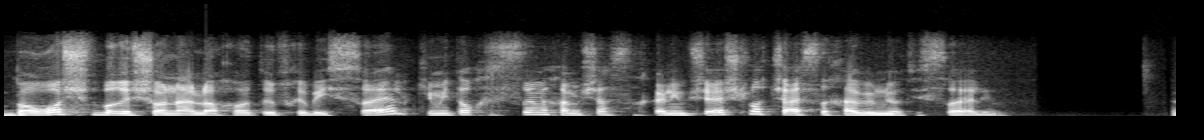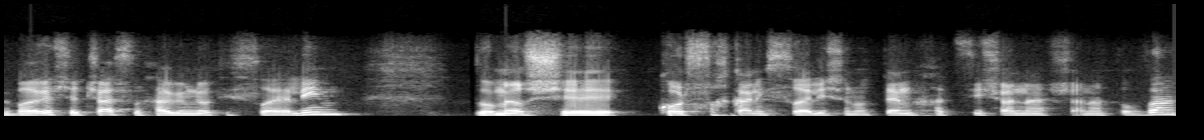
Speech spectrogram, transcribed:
בראש ובראשונה לא יכול להיות רווחי בישראל, כי מתוך 25 שחקנים שיש לו, 19 חייבים להיות ישראלים. וברגע ש-19 חייבים להיות ישראלים, זה אומר שכל שחקן ישראלי שנותן חצי שנה, שנה טובה,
